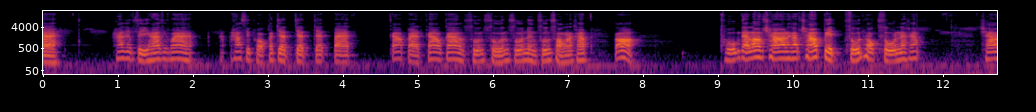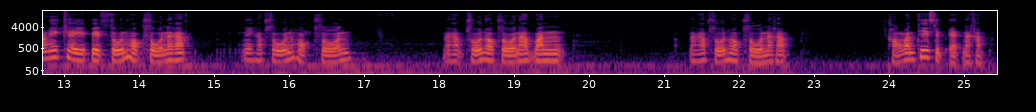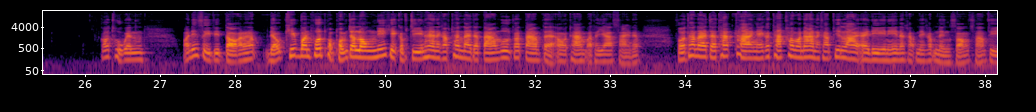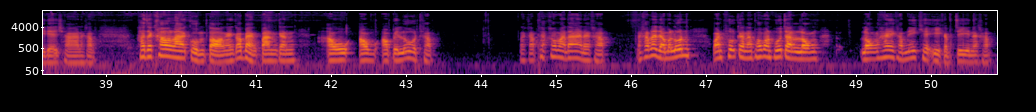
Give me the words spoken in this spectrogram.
54 55 56ก็7 7 7 8 98 99 00 01 02 นะครับ ก็ถูกแต่รอบเช้านะครับ เช้าปิด 060 นะครับ เช้านี้เคปิด 060 นะครับ นี่ครับ 060 นะครับศูนย์หกศูนย์นะครับวันนะครับศูนย์หกศูนย์นะครับ ของวันที่สิบเอ็ดนะครับ ก็ถูกเป็นวันที่สี่ติดต่อกันนะครับ เดี๋ยวคลิปวันพุธผมผมจะลงนี่เกี่ยวกับจีนให้นะครับ ท่านใดจะตามรูดก็ตามแต่เอาตามอัธยาศัยนะครับ ส่วนท่านใดจะทักทายไงก็ทักเข้ามาได้นะครับ ที่ Line ID นี้นะครับนี่ครับหนึ่งสองสามสี่เดชานะครับ ถ้าจะเข้าไลน์กลุ่มต่อไงก็แบ่งปันกันเอาเอาเอาไปรูดครับนะครับถ้าเข้ามาได้นะครับ นะครับแล้วเดี๋ยวมาลุ้นวันพุธกันนะ เพราะวันพุธจะลงลงให้คำนี้เคอีกับจีนะครับ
